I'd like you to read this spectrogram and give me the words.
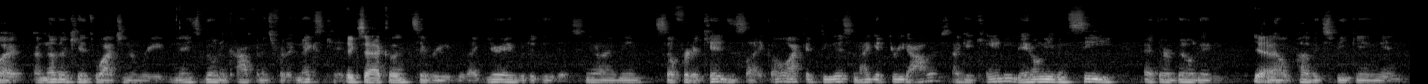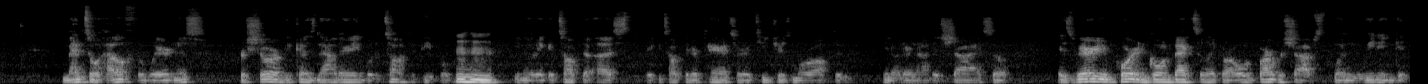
but another kid's watching them read, and he's building confidence for the next kid. Exactly. to read. Like, you're able to do this. You know what I mean? So for the kids, it's like, oh, I could do this and I get three dollars. I get candy. They don't even see that they're building, Yeah. you know, public speaking and mental health awareness for sure. Because now they're able to talk to people. hmm You know, they can talk to us. They can talk to their parents or their teachers more often. You know, they're not as shy. So it's very important going back to like our old barbershops when we didn't get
